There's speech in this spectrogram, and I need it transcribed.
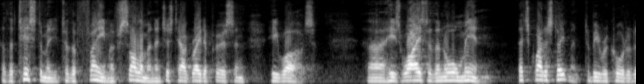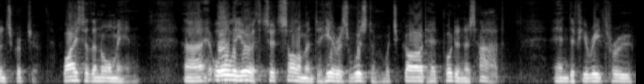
uh, the testimony to the fame of Solomon and just how great a person he was. Uh, he's wiser than all men. That's quite a statement to be recorded in Scripture. Wiser than all men. Uh, all the earth sought Solomon to hear his wisdom, which God had put in his heart. And if you read through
